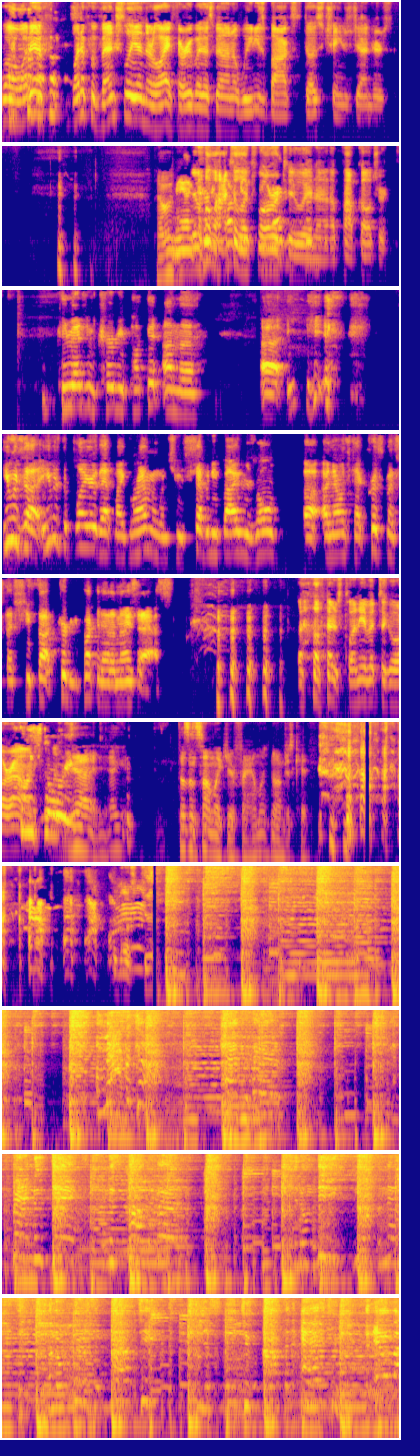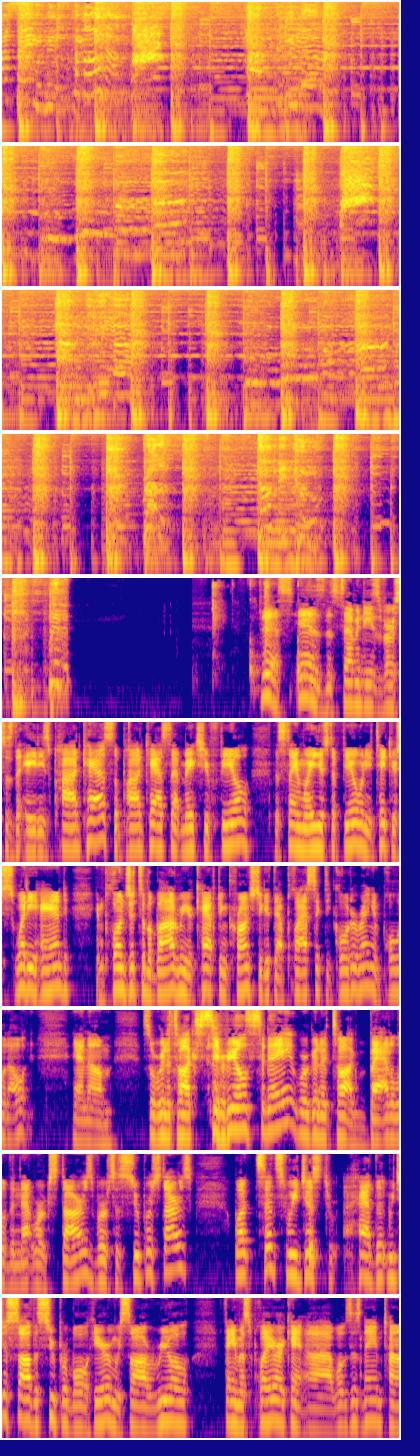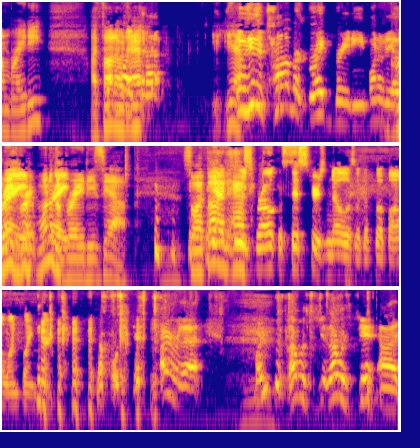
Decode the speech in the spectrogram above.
Well, what if what if eventually in their life everybody that's been on a Wheaties box does change genders? That would, Man, There's a Kirby lot to look forward to in uh, pop culture. Can you imagine Kirby Puckett on the? Uh, he, he, he was uh, he was the player that my grandma, when she was seventy five years old, uh, announced at Christmas that she thought Kirby Puckett had a nice ass. Well, there's plenty of it to go True around. story. yeah, I- doesn't sound like your family. No, I'm just kidding. The most 70s versus the 80s podcast, the podcast that makes you feel the same way you used to feel when you take your sweaty hand and plunge it to the bottom of your Captain Crunch to get that plastic decoder ring and pull it out. And um, so we're going to talk cereals today. We're going to talk Battle of the Network Stars versus Superstars. But since we just had the, we just saw the Super Bowl here and we saw a real famous player. I can't, uh, what was his name? Tom Brady. I thought Something I like would add, that. Yeah. It was either Tom or Greg Brady, one of the other. Greg, one of right. the Brady's, yeah. So I He thought I'd actually ask. broke a sister's nose with a football at one point in time. I remember that. That was that was Jan, uh,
